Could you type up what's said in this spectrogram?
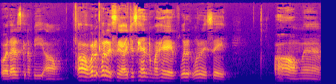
Or that is going to be, um, oh, what, what did I say? I just had it in my head. What, what did I say? Oh, man.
